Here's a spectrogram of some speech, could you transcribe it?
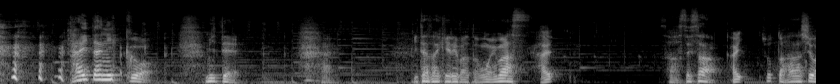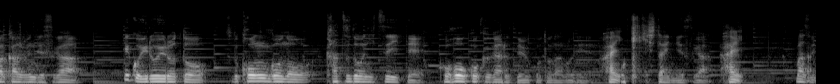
「タイタニック」を見て、はい、いただければと思います。はい、さあ瀬さん。はい、ちょっと話は変わるんですが結構いろいろとちょっと今後の活動についてご報告があるということなので、はい。お聞きしたいんですが。はい。まず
